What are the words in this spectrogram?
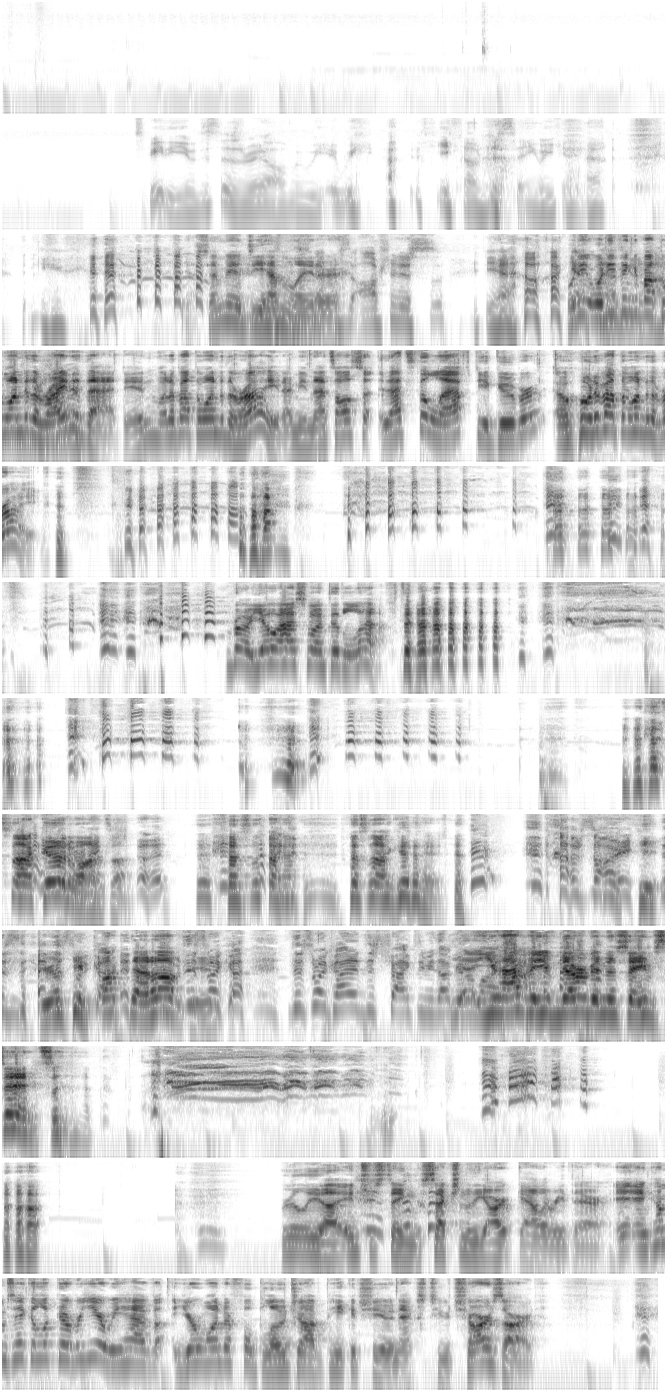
Speedy, if this is real, I mean, we we you know, I'm just saying we can. Uh, Send me a DM later. Is the option is yeah. What do you, what do you think about the one to the right of that, dude? What about the one to the right? I mean, that's also that's the left, you goober. Oh, what about the one to the right? Bro, yo ass went to the left. that's not good, Wanza. That's not, that's not good. I'm sorry. You really this fucked kinda- that up, this dude. One, this one kind of distracted me. Not Yeah, you haven't. You've never been the same since. Really uh, interesting section of the art gallery there. And, and come take a look over here. We have your wonderful blowjob Pikachu next to Charizard. it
